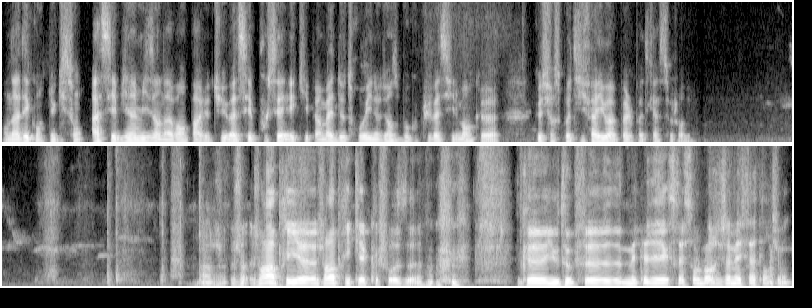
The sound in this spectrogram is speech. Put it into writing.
on a des contenus qui sont assez bien mis en avant par YouTube, assez poussés et qui permettent de trouver une audience beaucoup plus facilement que, sur Spotify ou Apple Podcasts aujourd'hui. J'aurais appris, euh, appris quelque chose euh, que YouTube euh, mettait des extraits sur le bord, j'ai jamais fait attention.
